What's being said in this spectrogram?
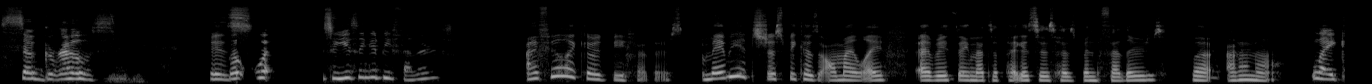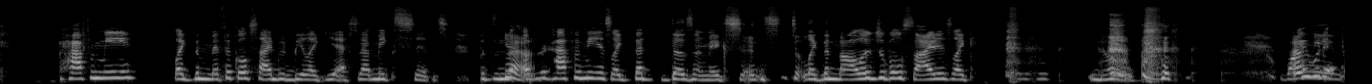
so gross. Is But what? So you think it'd be feathers? I feel like it would be feathers. Maybe it's just because all my life everything that's a Pegasus has been feathers, but I don't know. Like half of me like the mythical side would be like, yes, that makes sense. But then Yeah. the other half of me is like, that doesn't make sense. Like the knowledgeable side is like, no. Why I would it?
